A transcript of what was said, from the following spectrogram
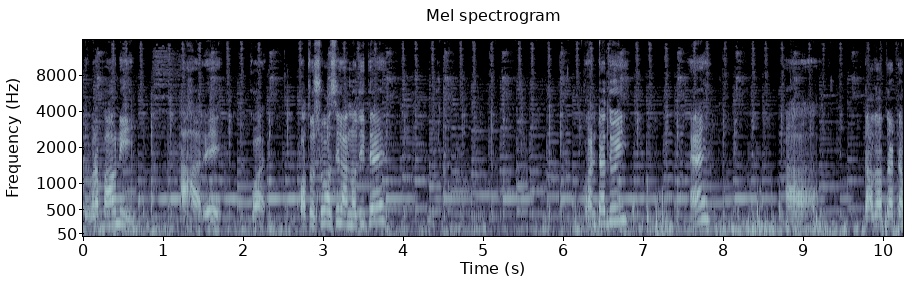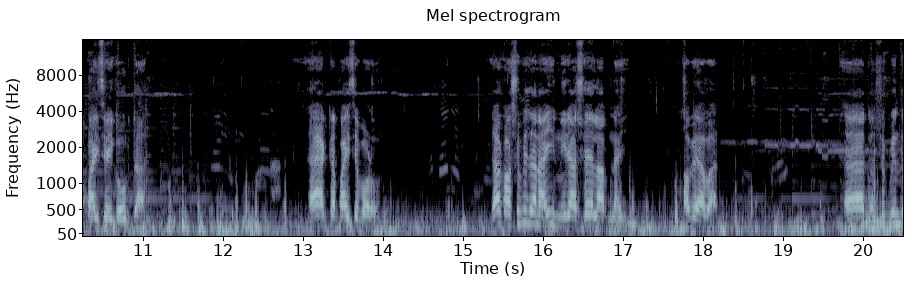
তোমরা পাওনি? আহা রে ক- কত সময় ছিল নদীতে? ঘণ্টা দুই? হ্যাঁ? দাদা তো একটা পাইছে এই গৌরদা হ্যাঁ একটা পাইছে বড়। যাক, অসুবিধা নাই, নিরাশ হয়ে লাভ নাই। হবে আবার। দর্শকবৃন্দ,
